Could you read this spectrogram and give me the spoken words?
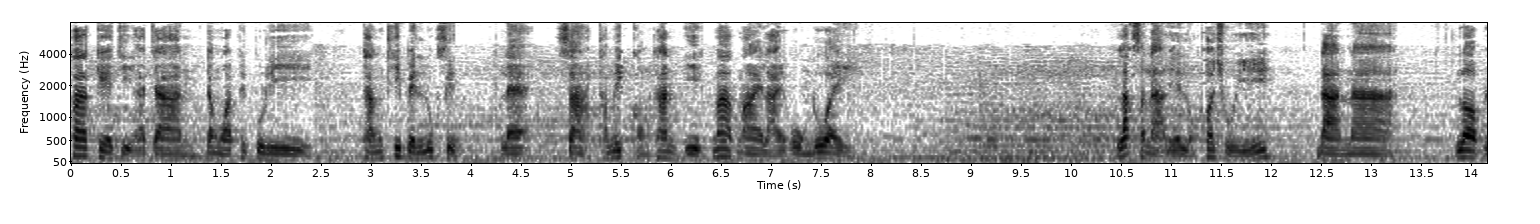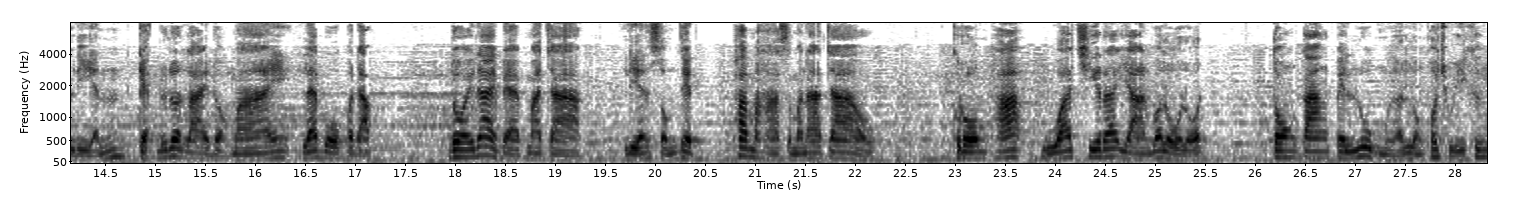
พระเกจิอาจารย์ จังหวัดเพชรบุรี ทั้งที่เป็นลูกศิษย์และสหธรรมิกของท่านอีกมากมายหลายองค์ด้วย ลักษณะเหรียญหลวงพ่อฉุย ด้านหน้า รอบเหรียญแกะด้วยลวดลายดอกไม้และโบประดับ โดยได้แบบมาจากเหรียญสมเด็จพระมหาสมณเจ้า กรมพระวชิรยานวโรรส ตรงกลางเป็นรูปเหมือนหลวงพ่อฉุยครึ่ง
